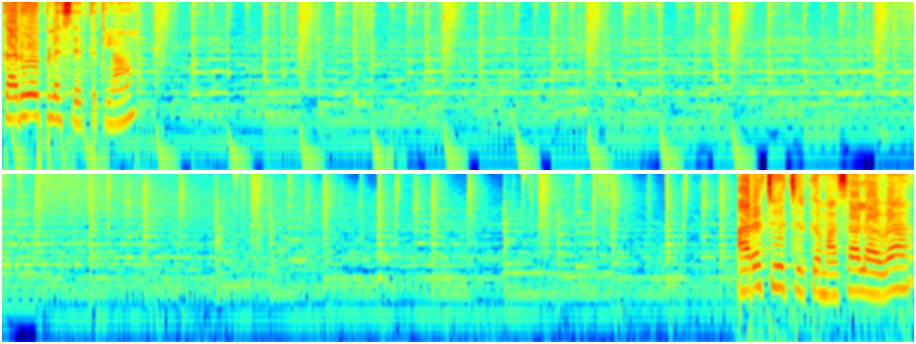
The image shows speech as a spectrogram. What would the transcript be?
கருவேப்பிலை சேர்த்துக்கலாம். அரைச்சி வச்சிருக்க மசாலாவை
